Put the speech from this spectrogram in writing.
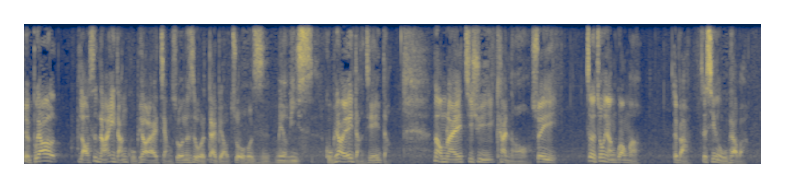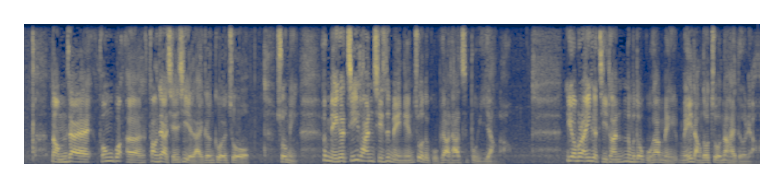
对，不要老是拿一档股票来讲说那是我的代表作，或者是没有意思。股票一档接一档。那我们来继续看哦。所以这中阳光嘛，对吧？这新的股票吧。那我们在封关呃放假前夕也来跟各位做说明，那每个集团其实每年做的股票它是不一样的，要不然一个集团那么多股票每每一档都做那还得了，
